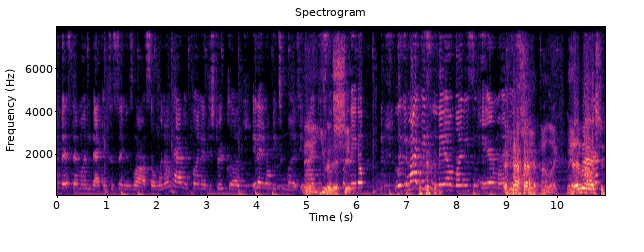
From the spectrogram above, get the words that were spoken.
invest that money back into Simmons Law. So when I'm having fun at the strip club, it ain't gonna be too much. It Man, might be you some, the some shit. nail. Look, it might be some nail money, some hair money. Shit, I like. Man, Let me ask you.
